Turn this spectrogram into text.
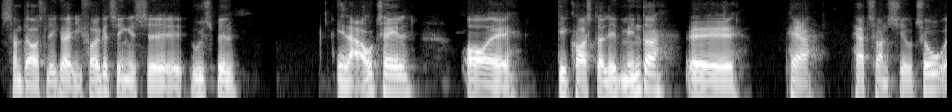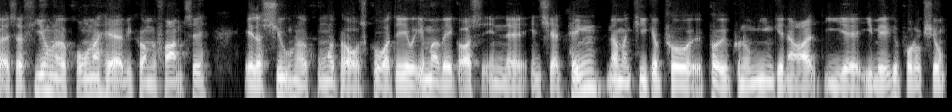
som der også ligger i Folketingets øh, udspil eller aftale, og øh, det koster lidt mindre øh, per, per ton CO2, altså 400 kroner her er vi kommet frem til, eller 700 kroner per årsko, og det er jo immer væk også en, øh, en chat penge, når man kigger på, øh, på økonomien generelt i, øh, i mælkeproduktion.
